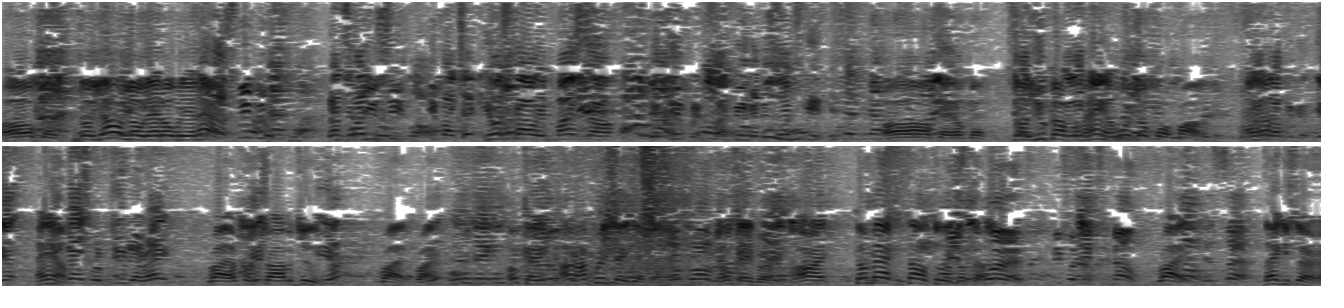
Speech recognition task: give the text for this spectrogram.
Oh, okay. So y'all know that over there in Yes, we do. That's why you see, if I take your skull and my skull, they're different, but we get the same skin. Oh, okay, okay. So you come from Ham. Who's your forefather? Ham? Yeah. Ham. You guys were Judah, right? Right, I'm from the tribe of Judah. Yeah. Right, right. Okay, I, I appreciate that, man. No problem. Okay, bro. All right. Come back and talk to us These are the words. People need to know. Right. Yes, sir. Thank you, sir.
